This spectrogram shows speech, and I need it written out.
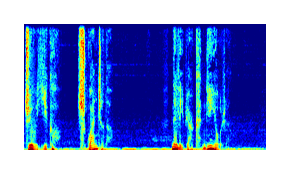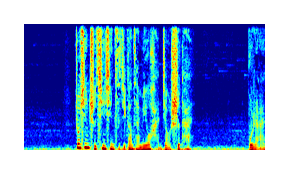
只有一个是关着的，那里边肯定有人。周星驰庆幸自己刚才没有喊叫失态，不然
